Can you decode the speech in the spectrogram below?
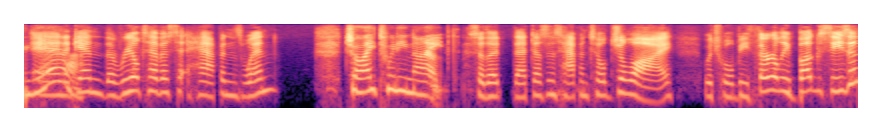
Yeah. And again, the real Tevis happens when? July 29th. So that that doesn't happen till July, which will be thoroughly bug season.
